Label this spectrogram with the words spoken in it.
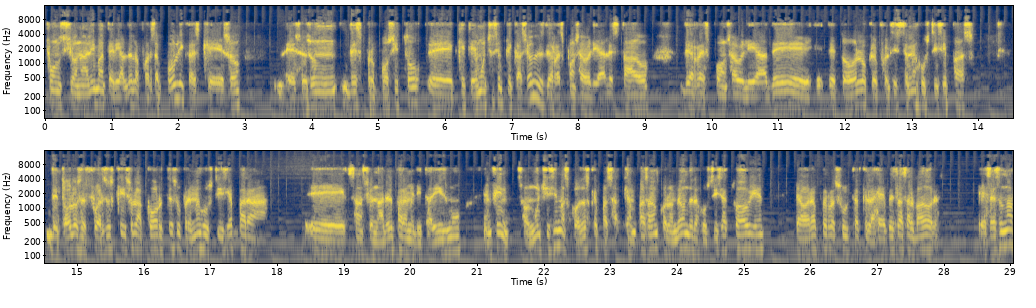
funcional y material de la fuerza pública. Es que eso eso es un despropósito eh, que tiene muchas implicaciones de responsabilidad del Estado, de responsabilidad de, todo lo que fue el sistema de justicia y paz, de todos los esfuerzos que hizo la Corte Suprema de Justicia para eh, sancionar el paramilitarismo. En fin, son muchísimas cosas que, pasa, que han pasado en Colombia donde la justicia ha actuado bien y ahora pues resulta que la jefe es la salvadora. Esa es una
